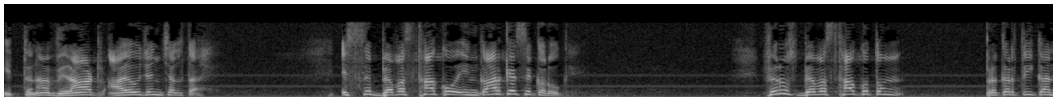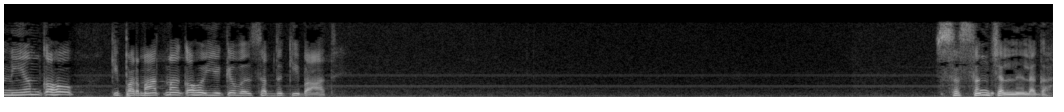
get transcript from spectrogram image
इतना विराट आयोजन चलता है, इससे व्यवस्था को इंकार कैसे करोगे? फिर उस व्यवस्था को तुम प्रकृति का नियम कहो कि परमात्मा कहो यह केवल शब्द की बात है। सत्संग चलने लगा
